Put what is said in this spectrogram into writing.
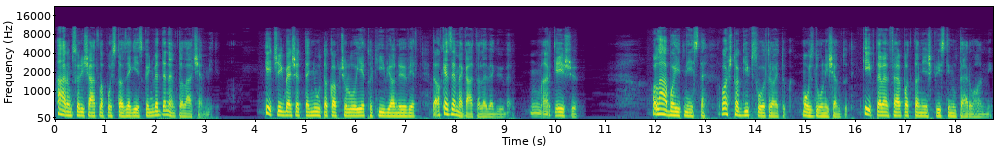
Háromszor is átlapozta az egész könyvet, de nem talált semmit. Kétségbe esetten nyúlt a kapcsolóért, hogy hívja a nővért, de a keze megállt a levegőben. Már késő. A lábait nézte, vastag gipsz volt rajtuk, mozdulni sem tud, képtelen felpattani és Krisztin után rohanni.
